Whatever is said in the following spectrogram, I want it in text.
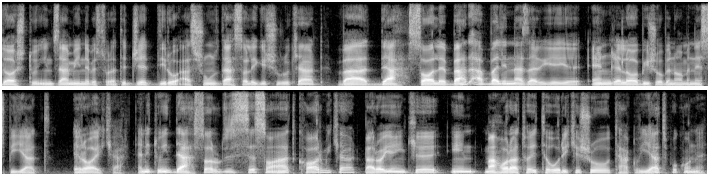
داشت تو این زمینه به صورت جدی رو از 16 سالگی شروع کرد و ده سال بعد اولین نظریه انقلابیش رو به نام نسبیت ارائه کرد. یعنی تو این ده سال روزی سه ساعت کار می‌کرد برای اینکه این مهارت های تئوریکش رو تقویت بکنه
